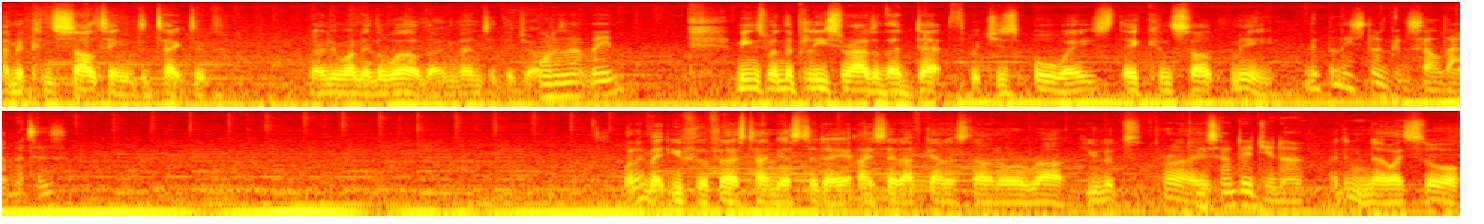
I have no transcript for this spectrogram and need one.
I'm a consulting detective. The only one in the world that invented the job. What does that mean? It means when the police are out of their depth, which is always, they consult me. The police don't consult amateurs. When I met you for the first time yesterday, I said Afghanistan or Iraq. You looked surprised. Yes, how did you know? I didn't know, I saw.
